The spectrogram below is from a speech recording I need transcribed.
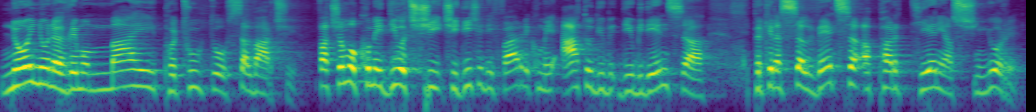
noi non avremmo mai potuto salvarci. Facciamo come Dio ci, ci dice di fare, come atto di, di obbedienza, perché la salvezza appartiene al Signore.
